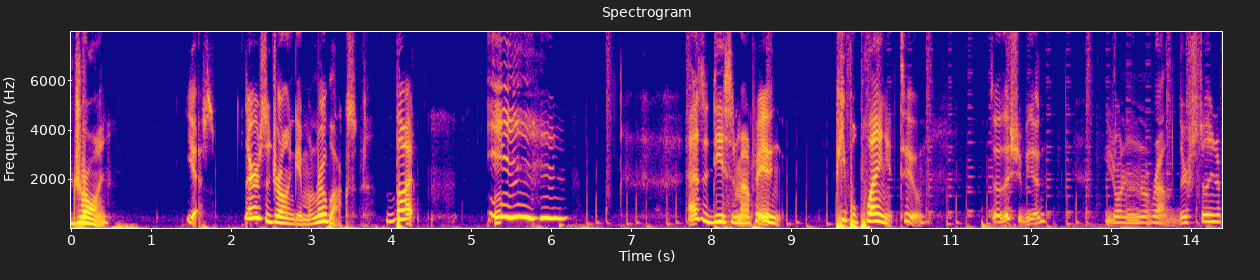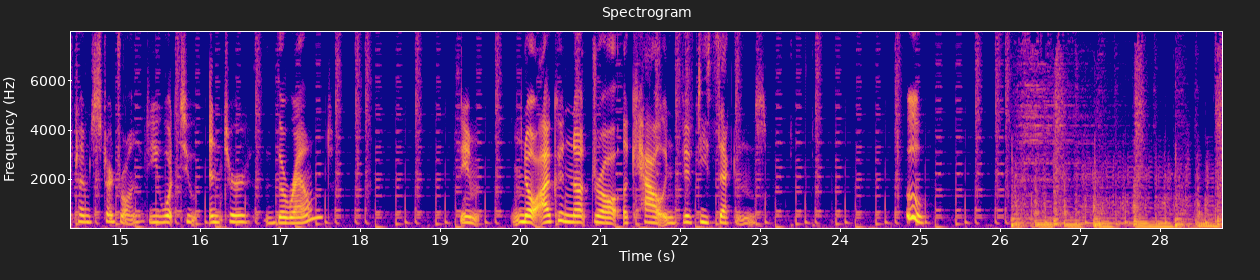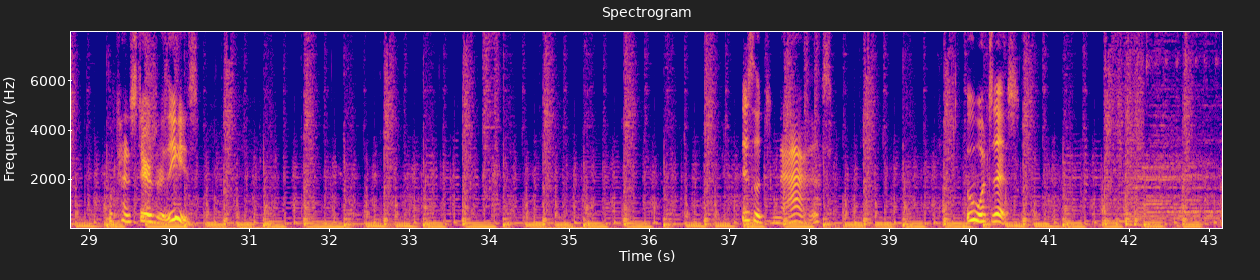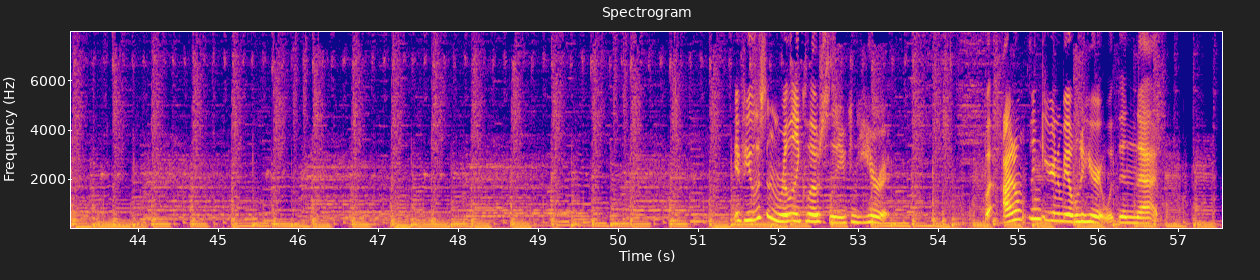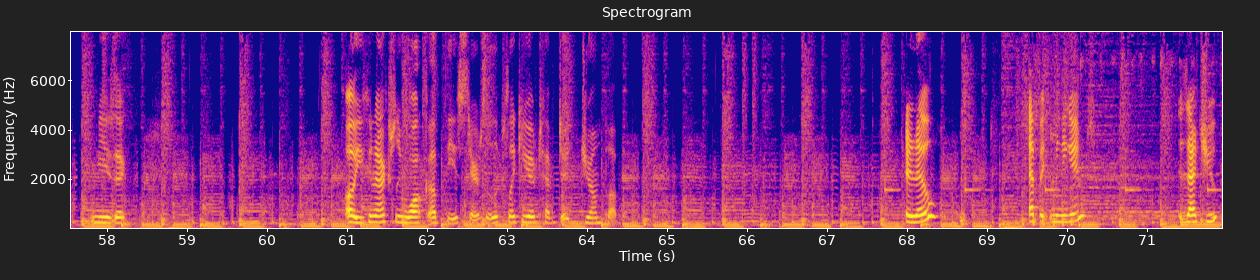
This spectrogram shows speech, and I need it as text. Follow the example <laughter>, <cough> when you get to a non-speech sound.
drawing. Yes, there's a drawing game on Roblox, but <laughs> has a decent amount of people playing it too. So this should be good. You join in a round. There's still enough time to start drawing. Do you want to enter the round? No, I could not draw a cow in 50 seconds. Kind of stairs are these? This looks nice. Ooh, what's this? If you listen really closely, you can hear it. But I don't think you're going to be able to hear it within that music. Oh, you can actually walk up these stairs. It looks like you have to have to jump up. Hello? Epic Minigames? Is that you?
